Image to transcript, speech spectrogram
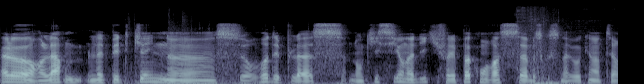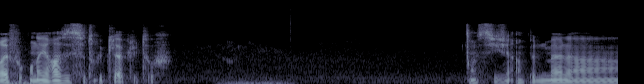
Alors, l'épée de Kane se redéplace. Donc ici, on a dit qu'il fallait pas qu'on rase ça parce que ça n'avait aucun intérêt. Faut qu'on aille raser ce truc-là plutôt. Si j'ai un peu de mal à...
